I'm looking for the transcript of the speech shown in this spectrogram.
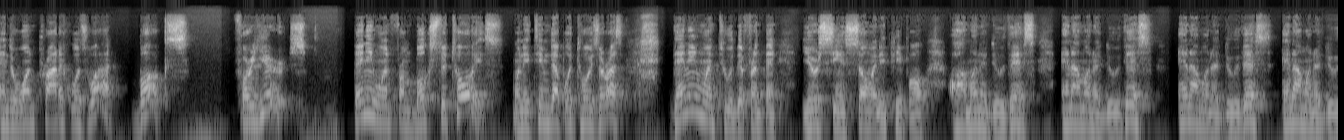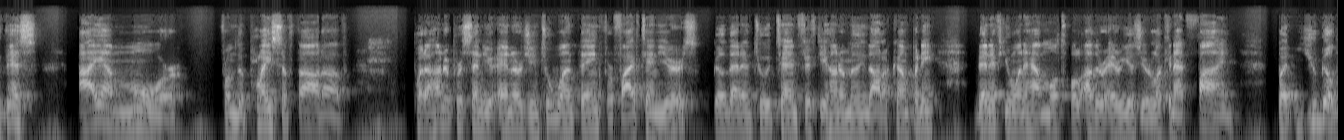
And the one product was what? Books for years. Then he went from books to toys when he teamed up with Toys R Us. Then he went to a different thing. You're seeing so many people, oh, I'm going to do this, and I'm going to do this, and I'm going to do this, and I'm going to do this. I am more from the place of thought of put 100% of your energy into one thing for five, 10 years, build that into a 10, 50, 100 million dollar company. Then if you want to have multiple other areas you're looking at, fine but you build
